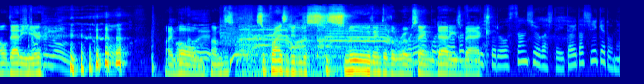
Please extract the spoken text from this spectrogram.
嘘だよ Oh, daddy here. お I'm home. I'm just surprised he didn't just smooth into the room saying daddy's これは back. してるおっさん衆がして痛々しいけどね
